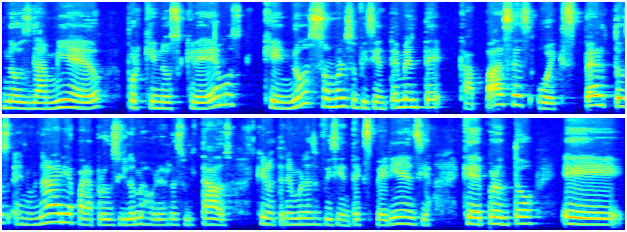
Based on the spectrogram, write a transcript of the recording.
Nos da miedo porque nos creemos que no somos lo suficientemente capaces o expertos en un área para producir los mejores resultados, que no tenemos la suficiente experiencia, que de pronto eh,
